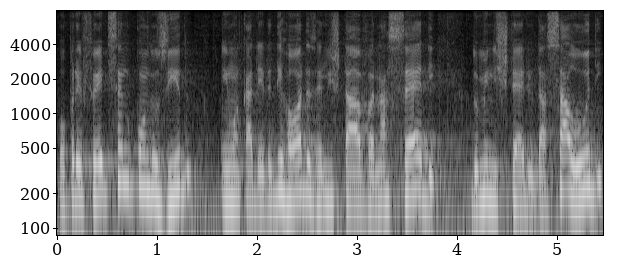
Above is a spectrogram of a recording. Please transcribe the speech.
o prefeito sendo conduzido em uma cadeira de rodas. Ele estava na sede do Ministério da Saúde.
